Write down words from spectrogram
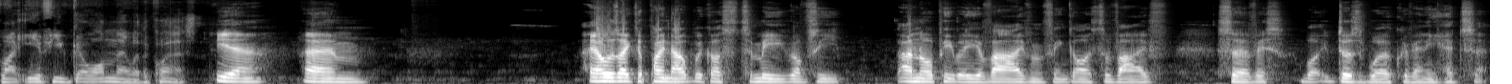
Like if you go on there with a quest. Yeah. Um, I always like to point out because to me, obviously, I know people hear Vive and think, oh, it's a Vive service, but it does work with any headset.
